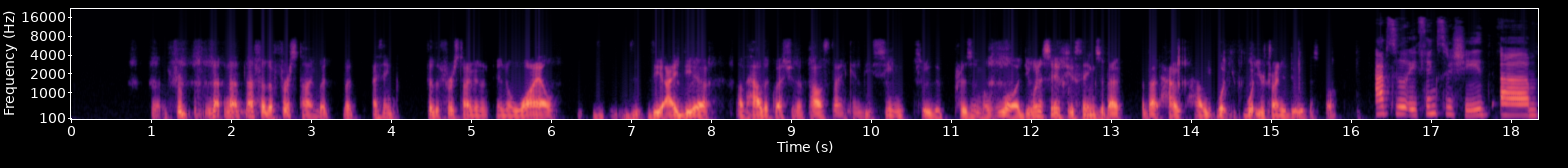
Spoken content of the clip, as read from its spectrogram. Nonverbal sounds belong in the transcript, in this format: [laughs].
for, not, not, not for the first time, but, but I think for the first time in, in a while, the, the idea of how the question of Palestine can be seen through the prism of law. Do you want to say a few things about about how how what you, what you're trying to do with this book? Absolutely. Thanks, Rashid. Um,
